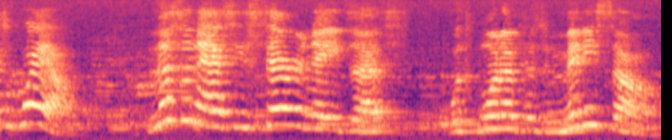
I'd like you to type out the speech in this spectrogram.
As well. Listen as he serenades us with one of his many songs.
